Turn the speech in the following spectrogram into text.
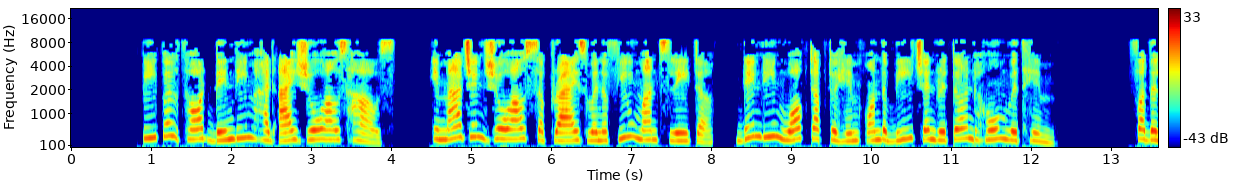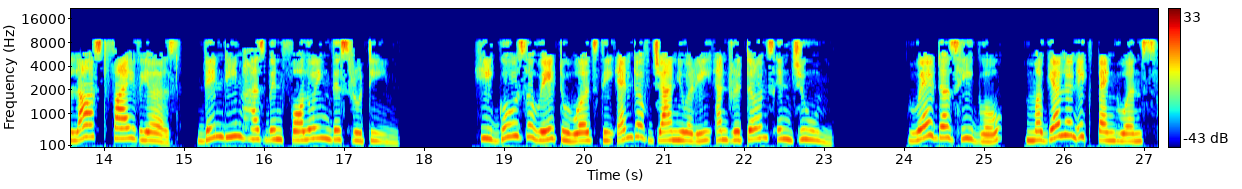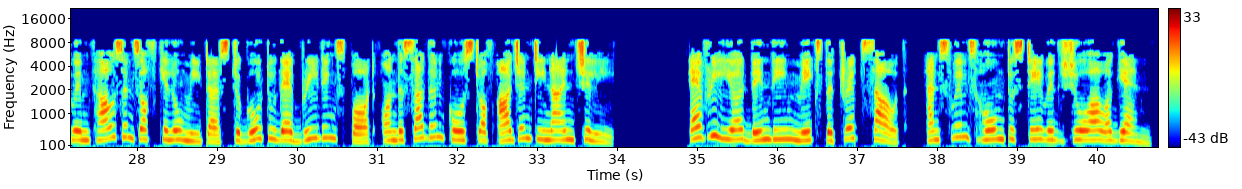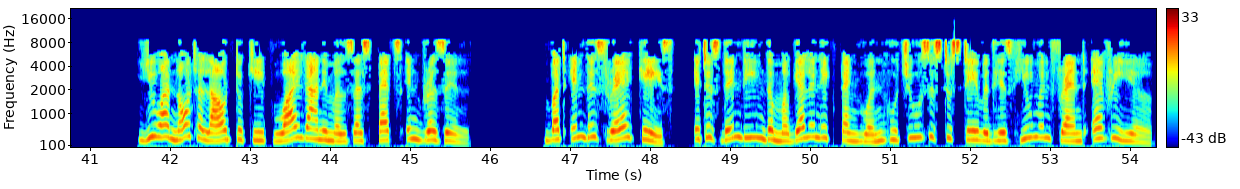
People thought Dindim had eyed Joao's house. Imagine Joao's surprise when a few months later, Dindim walked up to him on the beach and returned home with him. For the last five years, Dindim has been following this routine. He goes away towards the end of January and returns in June. Where does he go? Magellanic penguins swim thousands of kilometers to go to their breeding spot on the southern coast of Argentina and Chile. Every year Dindim makes the trip south, and swims home to stay with Joao again. You are not allowed to keep wild animals as pets in Brazil. But in this rare case, it is then deemed the Magellanic penguin who chooses to stay with his human friend every year.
